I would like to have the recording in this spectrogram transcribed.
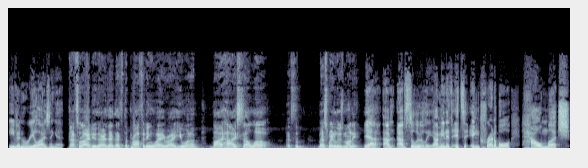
even realizing it That's what I do. There, that, that's the profiting way, right? You want to buy high, sell low. That's the best way to lose money. yeah ab- absolutely i mean it's it's incredible how much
